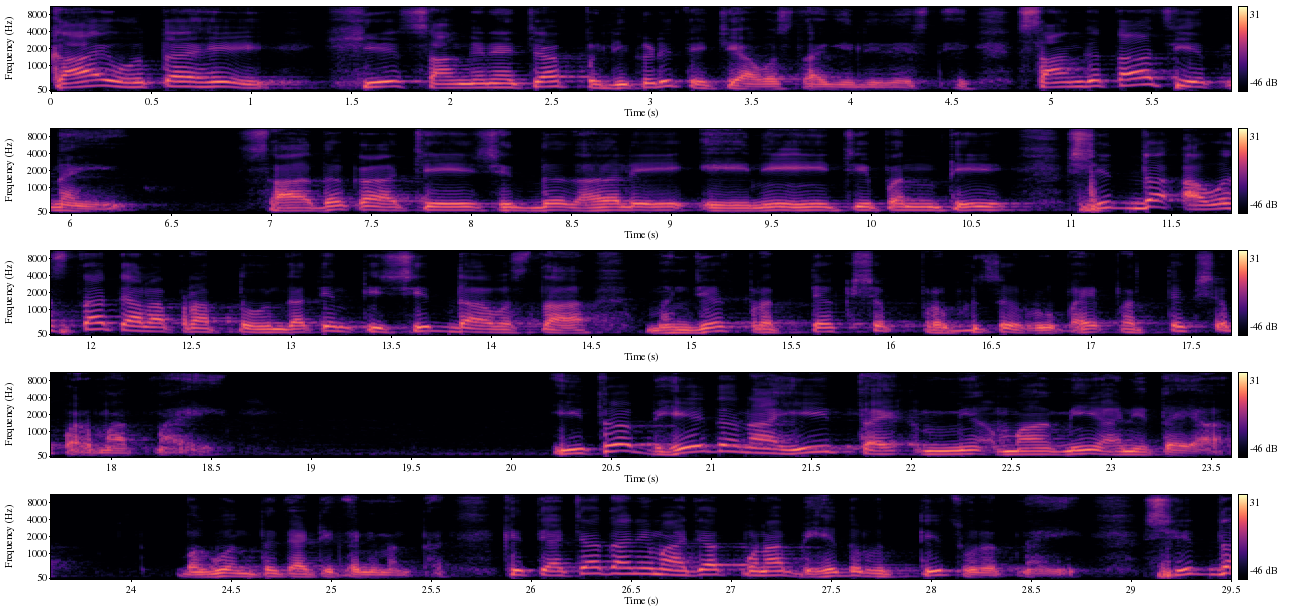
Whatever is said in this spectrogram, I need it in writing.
काय होत आहे? हे सांगण्याच्या पलीकडे त्याची अवस्था गेलेली असते. सांगताच येत नाही. साधकाचे सिद्ध झाले येणेची पंथे. सिद्ध अवस्था त्याला प्राप्त होऊन जाते आणि ती सिद्ध अवस्था म्हणजेच प्रत्यक्ष प्रभूचं रूप आहे प्रत्यक्ष परमात्मा आहे. इथं भेद नाही तय मी मा- मी आणि तया. भगवंत त्या ठिकाणी म्हणतात की त्याच्यात आणि माझ्यात पुन्हा भेदवृत्तीच उरत नाही. सिद्ध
